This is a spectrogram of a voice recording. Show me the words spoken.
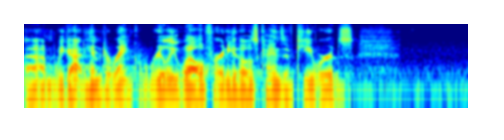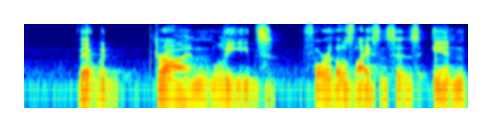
um, we got him to rank really well for any of those kinds of keywords that would draw in leads for those licenses in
